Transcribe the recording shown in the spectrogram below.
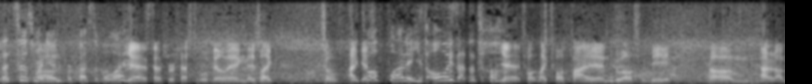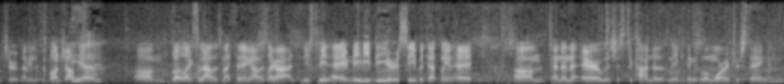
That's so smart, Um, even for festival life. Yeah, for festival billing, there's like, so I guess 12th planet, he's always at the top. yeah, 12, like 12th Planet, and who else would be? Um, I don't know. I'm sure. I mean, there's a bunch, obviously. Um, but like, so that was my thing. I was like, all right, it needs to be an A, maybe B or a C, but definitely an A. Um, and then the air was just to kind of make things a little more interesting, and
